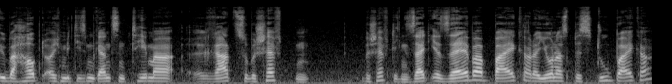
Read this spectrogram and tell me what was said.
überhaupt euch mit diesem ganzen Thema Rad zu beschäftigen? beschäftigen? Seid ihr selber Biker oder Jonas, bist du Biker?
